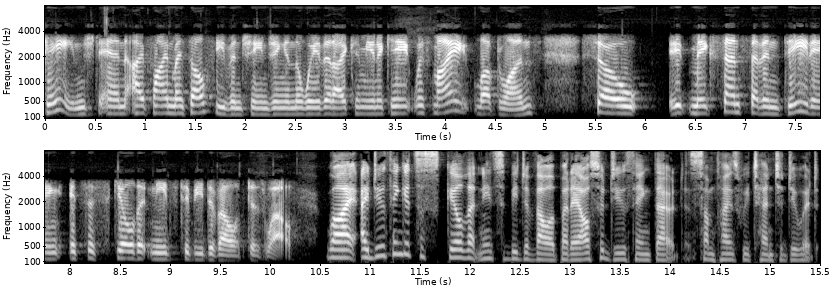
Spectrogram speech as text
changed and I find myself even changing in the way that I communicate with my loved ones. So it makes sense that in dating, it's a skill that needs to be developed as well. Well, I, I do think it's a skill that needs to be developed, but I also do think that sometimes we tend to do it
